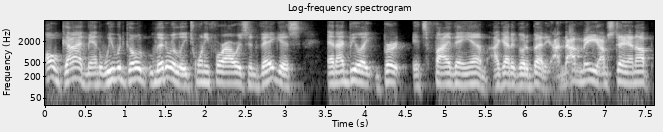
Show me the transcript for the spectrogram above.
oh God, man, we would go literally 24 hours in Vegas, and I'd be like, Bert, it's 5 a.m. I got to go to bed. "Ah, Not me. I'm staying up.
